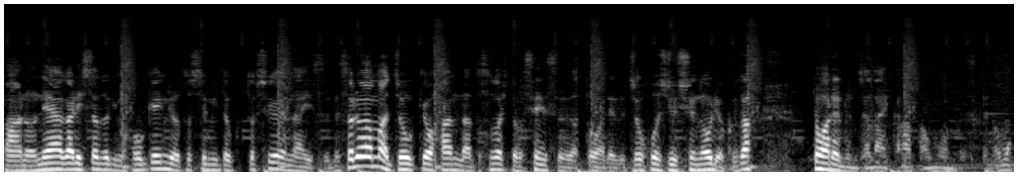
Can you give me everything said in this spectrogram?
あの、値上がりした時の保険料として見とくとしかないですよね。それはまあ状況判断とその人のセンスが問われる、情報収集能力が問われるんじゃないかなと思うんですけども。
